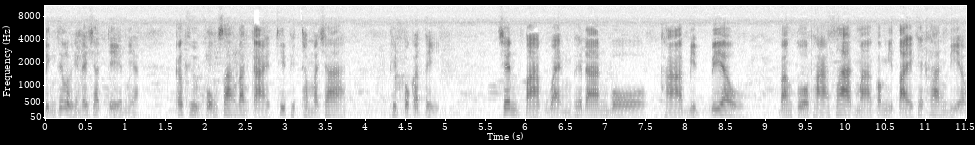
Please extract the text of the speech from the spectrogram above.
ลิงที่เราเห็นได้ชัดเจนเนี่ยก็คือโครงสร้างร่างกายที่ผิดธรรมชาติ ผิดปกติ เช่น ปากแหว่งเพดานโวขาบิดเบี้ยว บางตัวผ่าซากมาก็มีไตแค่ข้างเดียว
